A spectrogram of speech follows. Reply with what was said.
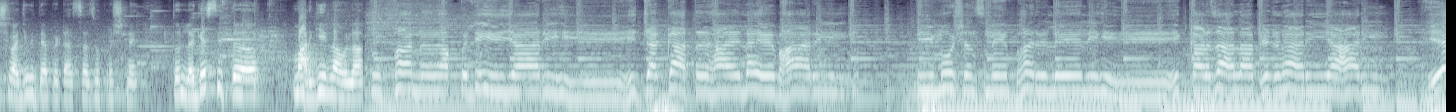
शिवाजी विद्यापीठाचा जो प्रश्न आहे तो लगेच तिथं मार्गी लावला. तुफान आपली यारी जगात हाय लय भारी. इमोशन्सने भरलेली काळजाला भिडणारी आरी हे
